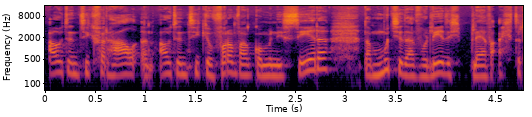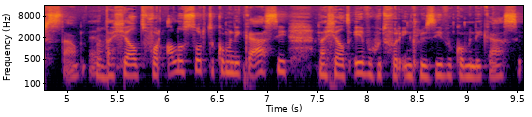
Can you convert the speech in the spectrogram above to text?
authentiek verhaal, een authentieke vorm van communiceren, dan moet je daar volledig blijven achter staan. hè. Dat geldt voor alle soorten communicatie en dat geldt evengoed voor inclusieve communicatie.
